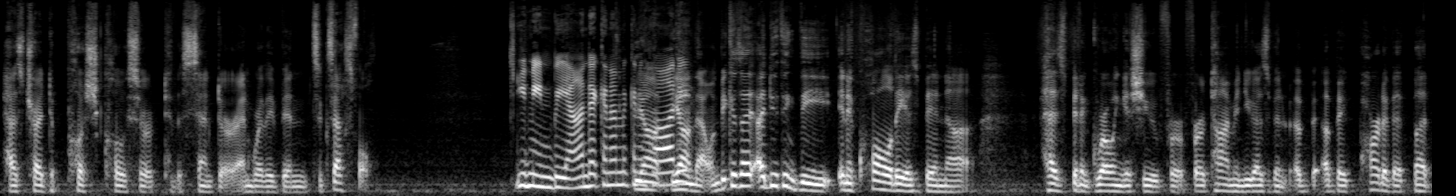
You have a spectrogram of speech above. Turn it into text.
has tried to push closer to the center and where they've been successful. You mean beyond economic beyond, inequality? Beyond that one, because I, I do think the inequality has been uh, has been a growing issue for, for a time, and you guys have been a, a big part of it. But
